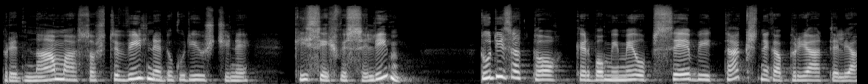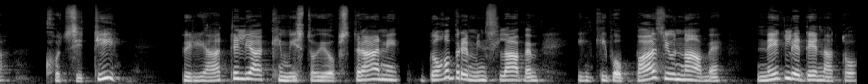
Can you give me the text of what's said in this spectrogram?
Pred nama so številne dogodivščine, ki se jih veselim. Tudi zato, ker bom imel ob sebi takšnega prijatelja, kot si ti, prijatelja, ki mi stoji ob strani, dobrem in slabem, in ki bo pazil name, ne glede na to,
